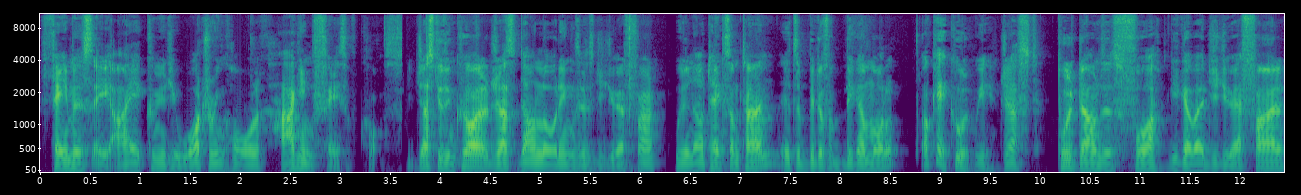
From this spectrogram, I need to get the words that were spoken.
famous AI community watering hole Hugging Face, of course. Just using curl, just downloading this GGUF file will now take some time. It's a bit of a bigger model. Okay, cool. We just pulled down this 4 gigabyte GGUF file,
